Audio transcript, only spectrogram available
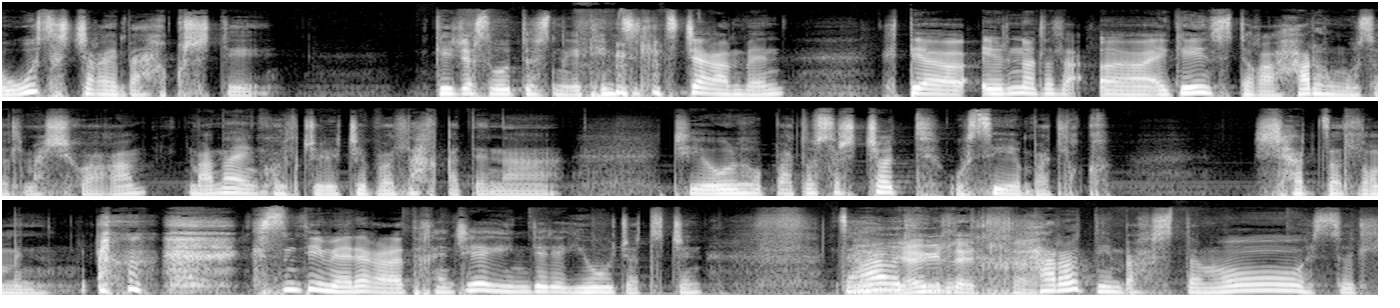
өгөөсгөж байгаа юм байхгүй шүү дээ. гэж бас өөдөөс нэгэ тэмцэлдэж байгаа юм байна. Гэтэ ер нь бол against байгаа хар хүмүүс бол маш их байгаа. Манай энэ культурыг чи булаах гээд байна. Чи өөрөө бодосорчоод үсэн юм бодлого. Шар залуу минь гэсэн тийм яриа гараад байгаа юм. Чи яг энэ дээр яг юу гэж бодож байна? Заавал яг л адилхан. харууд юм байх хэвээр мó эсвэл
